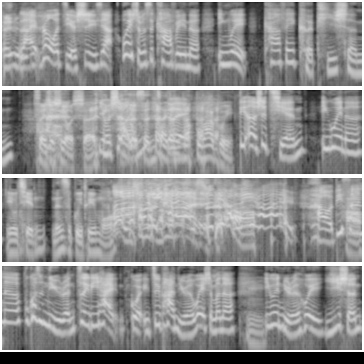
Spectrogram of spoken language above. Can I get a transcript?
对，来让我解释一下，为什么是咖啡呢？因为咖啡可提神，所以就是有神。有神他的神在，对他不怕鬼。第二是钱，因为呢有钱能使鬼推磨。老师你很厉害。师你好厉害。好，第三呢，不过是女人最厉害，鬼最怕女人，为什么呢？因为女人会疑神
